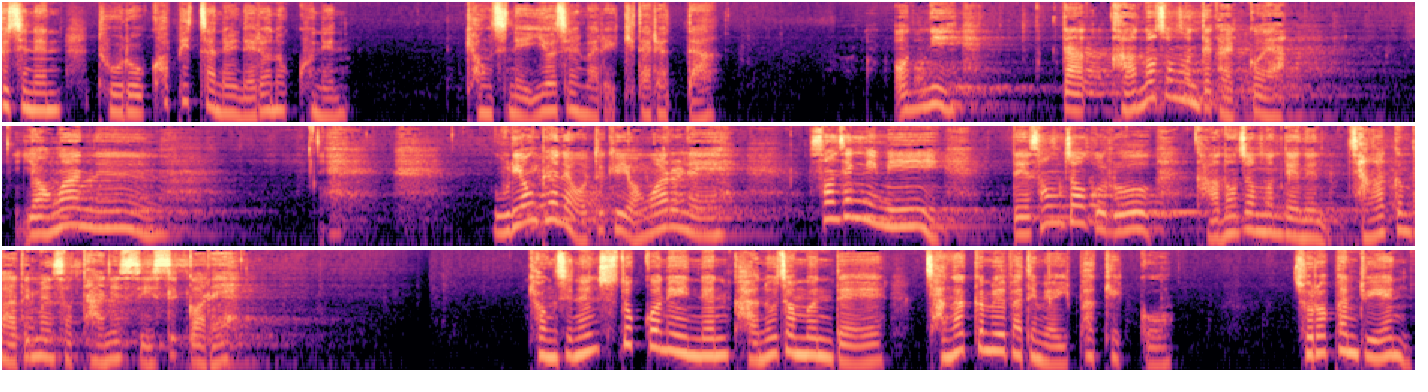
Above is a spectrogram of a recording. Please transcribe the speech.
효진은 도로 커피잔을 내려놓고는 경진의 이어질 말을 기다렸다. 언니, 나 간호전문대 갈 거야. 영화는 우리 형편에 어떻게 영화를 해? 선생님이 내 성적으로 간호전문대는 장학금 받으면서 다닐 수 있을 거래. 경진은 수도권에 있는 간호전문대에 장학금을 받으며 입학했고 졸업한 뒤엔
